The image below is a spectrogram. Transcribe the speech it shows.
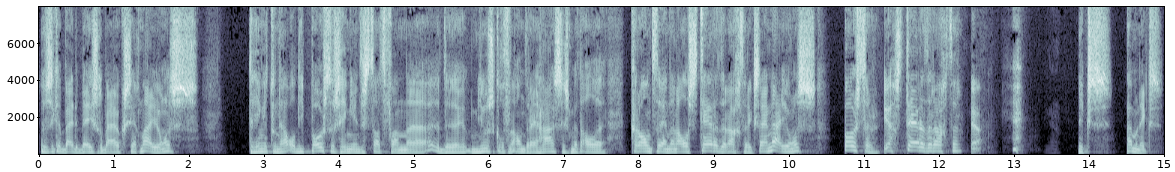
Dus ik heb bij de bezige bij ook gezegd, nou jongens... Er hingen toen al die posters hingen in de stad van eh, de musical van André Hazes. Met alle kranten en dan alle sterren erachter. Ik zei, nou jongens, poster, Ja. sterren erachter. Ja. Niks, helemaal niks.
